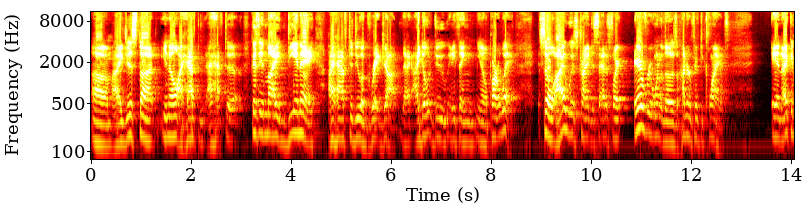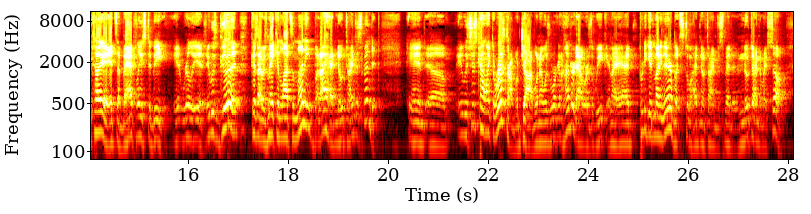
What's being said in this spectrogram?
Um, I just thought, you know, I have to, I have to, because in my DNA, I have to do a great job. I, I don't do anything, you know, part way. So I was trying to satisfy every one of those 150 clients. And I can tell you, it's a bad place to be. It really is. It was good because I was making lots of money, but I had no time to spend it and um, it was just kind of like the restaurant job when I was working 100 hours a week, and I had pretty good money there, but still had no time to spend it and no time to myself.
